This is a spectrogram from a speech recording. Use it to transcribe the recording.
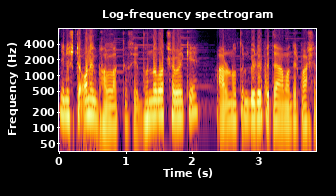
জিনিসটা অনেক ভালো লাগতেছে। ধন্যবাদ সবাইকে। আর নতুন ভিডিও পেতে আমাদের পাশে।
